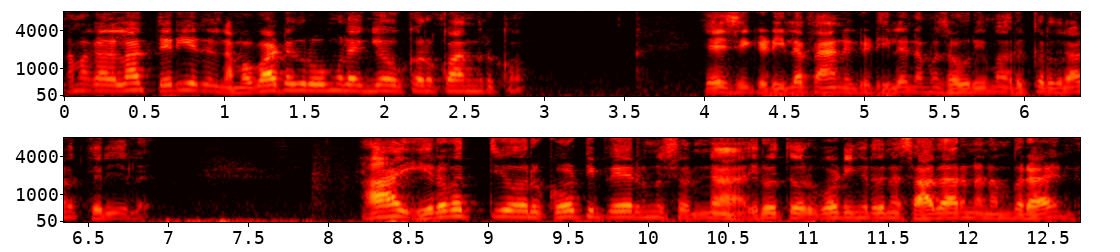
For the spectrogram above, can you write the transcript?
நமக்கு அதெல்லாம் தெரியறதில்லை நம்ம பாட்டுக்கு ரூமில் எங்கேயோ உட்கார் உட்காந்துருக்கோம் ஏசி கடியில் ஃபேனு கடியில் நம்ம சௌகரியமாக இருக்கிறதுனால தெரியலை. ஆ இருபத்தி ஒரு கோடி பேர்னு சொன்னால் இருபத்தோரு கோடிங்கிறதுனா சாதாரண நம்பரா என்ன?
